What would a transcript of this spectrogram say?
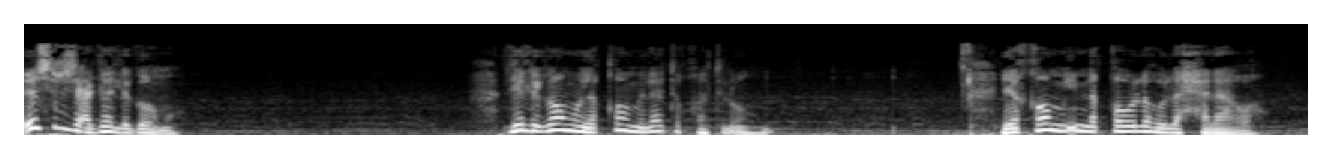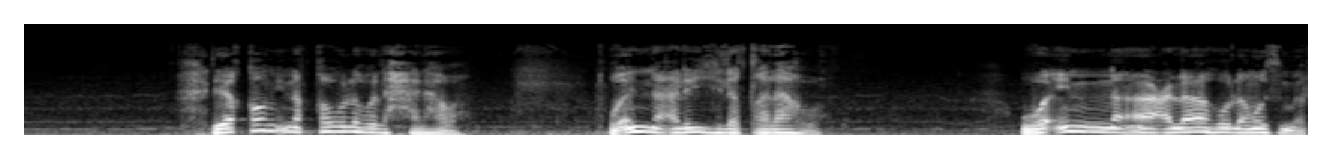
إيش رجع قال لقومه؟ قال لقومه يا قوم لا تقاتلوهم. يا قوم إن قوله لحلاوة. يا قوم إن قوله لحلاوة. وإن عليه لطلاوه. وإن أعلاه لمثمر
